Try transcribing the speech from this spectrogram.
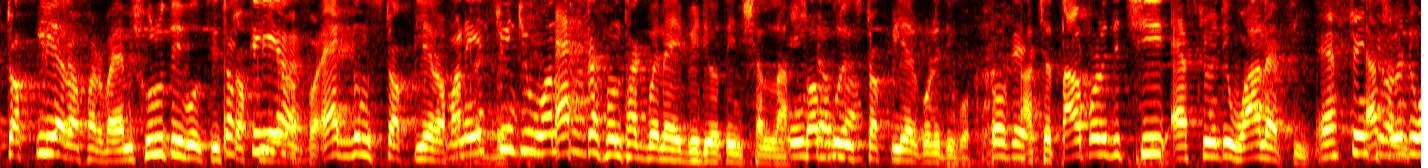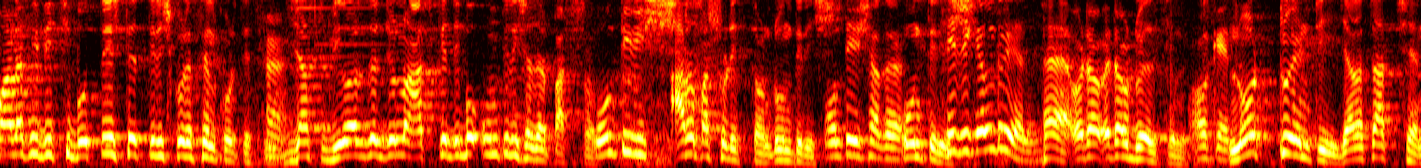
স্টক ক্লিয়ার অফার ভাই আমি শুরুতেই বলছি স্টক ক্লিয়ার অফার একদম স্টক ক্লিয়ার অফার মানে S21 একটা ফোন থাকবে না এই ভিডিওতে ইনশাল্লাহ। সবগুলো স্টক ক্লিয়ার করে দিব। আচ্ছা তারপরে দিচ্ছি S twenty one F E S21 S twenty one F E দিচ্ছি বত্রিশ তেত্রিশ করে সেল করতেছি। হ্যাঁ। জাস্ট ভিউয়ারদের জন্য আজকে দিব উনত্রিশ হাজার পাঁচশো। উনত্রিশ। আরও পাঁচশো ডিসকাউন্ট উনত্রিশ। উনত্রিশ হাজার। উনত্রিশ। ফিজিক্যাল ডুয়েল হ্যাঁ ওটা ওটাও dual SIM Okay. Note twenty যারা চাচ্ছেন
